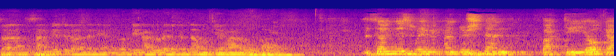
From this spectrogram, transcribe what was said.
ஸோ அந்த சாண்ட்விச்சில் வந்து நீங்கள் ரொட்டி நடுவில் இருக்கிறது தான் முக்கியமான ஒரு பாடம் So in this way we understand Bhakti Yoga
